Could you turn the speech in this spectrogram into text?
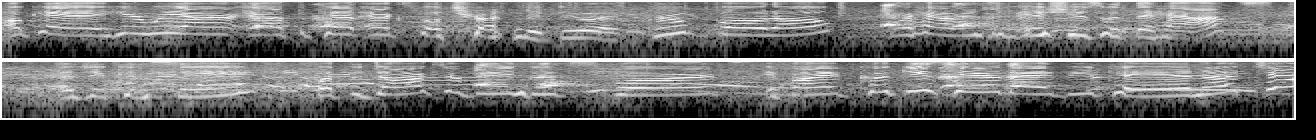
Okay, here we are at the Pet Expo trying to do a group photo. We're having some issues with the hats, as you can see. But the dogs are being good sports. If I had cookies here, they'd be paying attention.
